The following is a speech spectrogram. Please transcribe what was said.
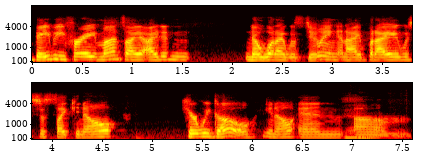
baby for eight months, I, I didn't know what I was doing. And I, but I was just like, you know, here we go, you know, and, Yeah. um,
